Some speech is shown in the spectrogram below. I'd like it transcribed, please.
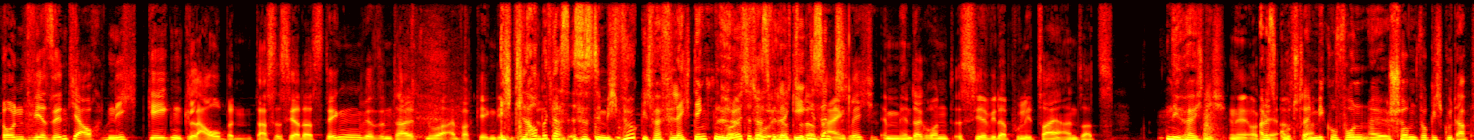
Und wir sind ja auch nicht gegen Glauben. Das ist ja das Ding. Wir sind halt nur einfach gegen die Ich glaube, das ist es nämlich wirklich, weil vielleicht denken Leute, du- dass wir dagegen du das sind. eigentlich? Im Hintergrund ist hier wieder Polizeieinsatz. Nee, höre ich nicht. Nee, okay, alles alles gut. klar. Dein Mikrofon äh, schirmt wirklich gut ab.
